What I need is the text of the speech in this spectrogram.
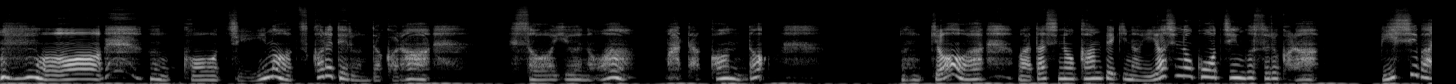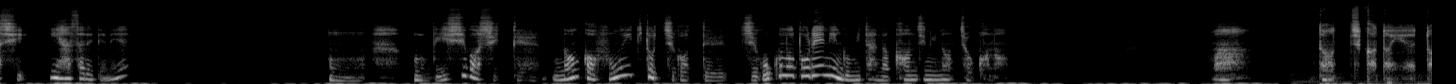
もう、コーチ、今疲れてるんだから、そういうのはまた今度。今日は私の完璧な癒しのコーチングするから、ビシバシ癒されてね。うん、ビシバシってなんか雰囲気と違って地獄のトレーニングみたいな感じになっちゃうかな。まあ、どっちかというと、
